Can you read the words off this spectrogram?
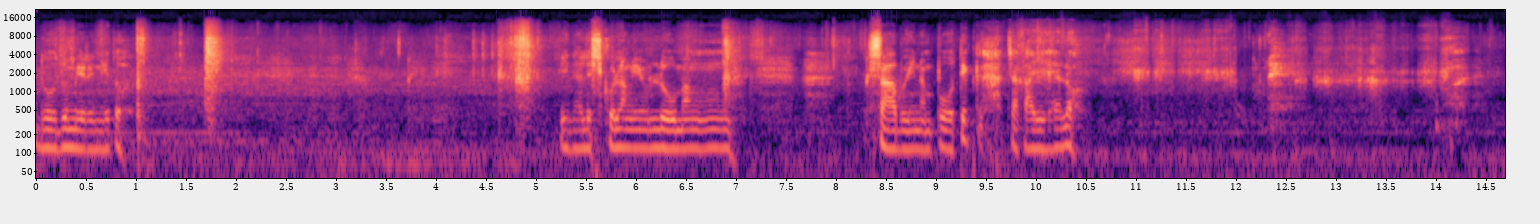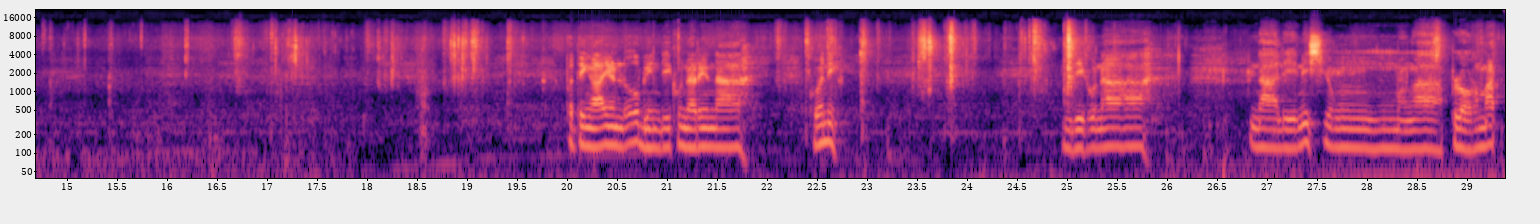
dudumi rin ito. Inalis ko lang yung lumang saboy ng putik at saka yelo. Pati nga yung loob hindi ko na rin na eh hindi ko na nalinis yung mga floor mat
